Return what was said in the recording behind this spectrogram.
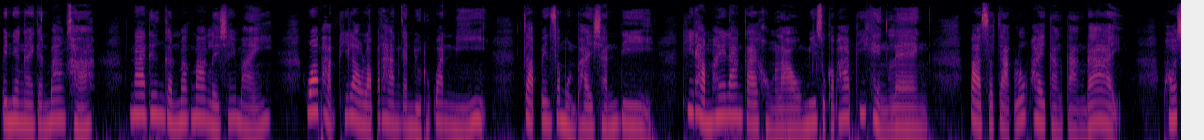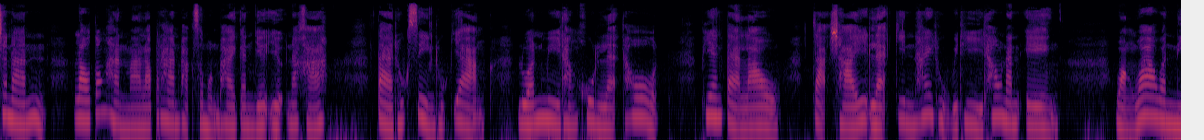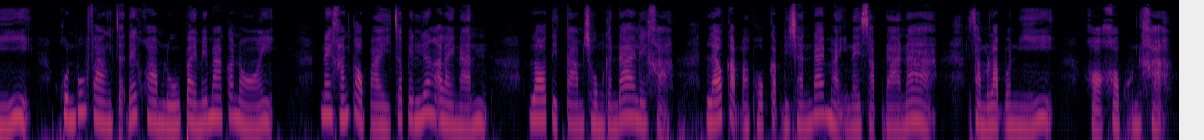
เป็นยังไงกันบ้างคะ น่าทึ่งกันมากๆเลยใช่ไหม ว่าผักที่เรารับประทานกันอยู่ทุกวันนี้ จะเป็นสมุนไพรชั้นดี ที่ทำให้ร่างกายของเรามีสุขภาพที่แข็งแรง ปราศจากโรคภัยต่างๆได้ เพราะฉะนั้นเราต้องหันมารับประทานผักสมุนไพรกันเยอะๆนะคะ แต่ทุกสิ่งทุกอย่างล้วนมีทั้งคุณและโทษ เพียงแต่เราจะใช้และกินให้ถูกวิธีเท่านั้นเอง หวังว่าวันนี้คุณผู้ฟังจะได้ความรู้ไปไม่มากก็น้อย ในครั้งต่อไปจะเป็นเรื่องอะไรนั้น รอติดตามชมกันได้เลยค่ะ แล้วกลับมาพบกับดิฉันได้ใหม่ในสัปดาห์หน้าสำหรับวันนี้ ขอขอบคุณค่ะ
